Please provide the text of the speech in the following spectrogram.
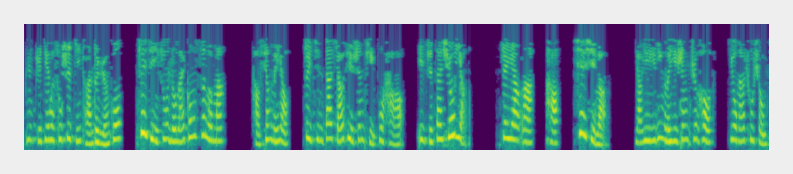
便直接问苏氏集团的员工：“最近苏柔来公司了吗？”好像没有，最近大小姐身体不好，一直在休养。这样啊，好，谢谢了。姚依依应了一声之后，又拿出手机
